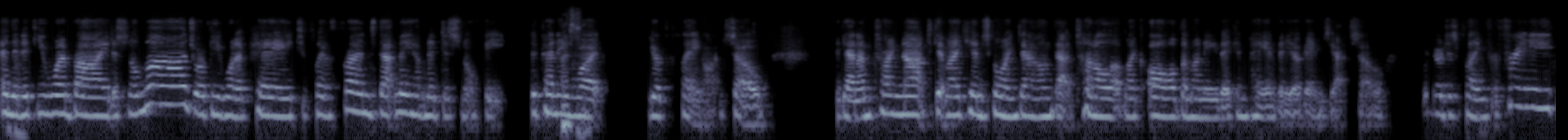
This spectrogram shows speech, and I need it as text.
And then mm-hmm. if you want to buy additional mods or if you want to pay to play with friends, that may have an additional fee, depending what you're playing on. So again, I'm trying not to get my kids going down that tunnel of like all the money they can pay in video games yet. So we're just playing for free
